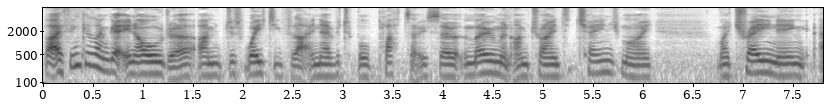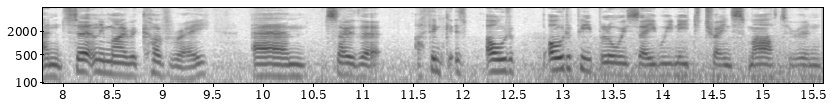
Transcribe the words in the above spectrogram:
But I think as I'm getting older, I'm just waiting for that inevitable plateau. So at the moment, I'm trying to change my my training and certainly my recovery, um, so that I think as older older people always say we need to train smarter and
